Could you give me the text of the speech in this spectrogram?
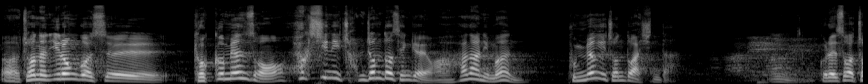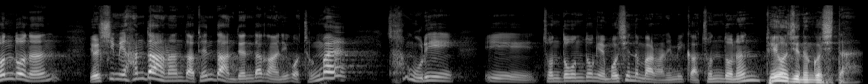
어, 저는 이런 것을 겪으면서 확신이 점점 더 생겨요. 아, 하나님은 분명히 전도하신다. 음, 그래서 전도는 열심히 한다 안 한다 된다 안 된다가 아니고 정말 참 우리 이 전도 운동의 멋있는 말 아닙니까? 전도는 되어지는 것이다.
